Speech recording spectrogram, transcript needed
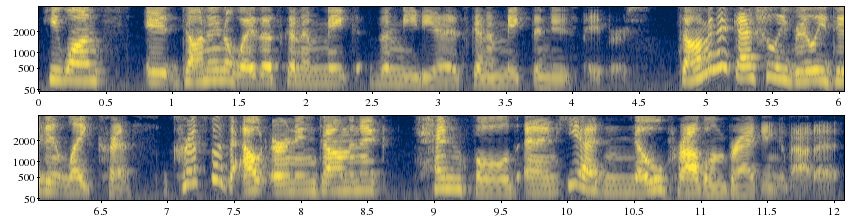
He wants it done in a way that's going to make the media, it's going to make the newspapers. Dominic actually really didn't like Chris. Chris was out earning Dominic tenfold and he had no problem bragging about it.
